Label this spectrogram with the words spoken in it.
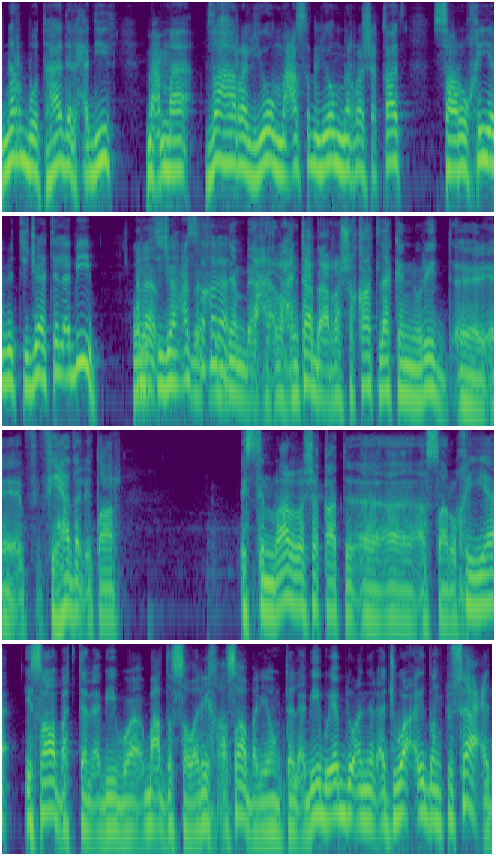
نربط هذا الحديث مع ما ظهر اليوم مع عصر اليوم من رشقات صاروخية باتجاه تل أبيب. أنا وباتجاه عسقلان بدنا- راح نتابع الرشقات لكن نريد آه، آه، في هذا الإطار استمرار الرشقات آه، الصاروخية إصابة تل أبيب وبعض الصواريخ أصاب اليوم تل أبيب ويبدو أن الأجواء أيضا تساعد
